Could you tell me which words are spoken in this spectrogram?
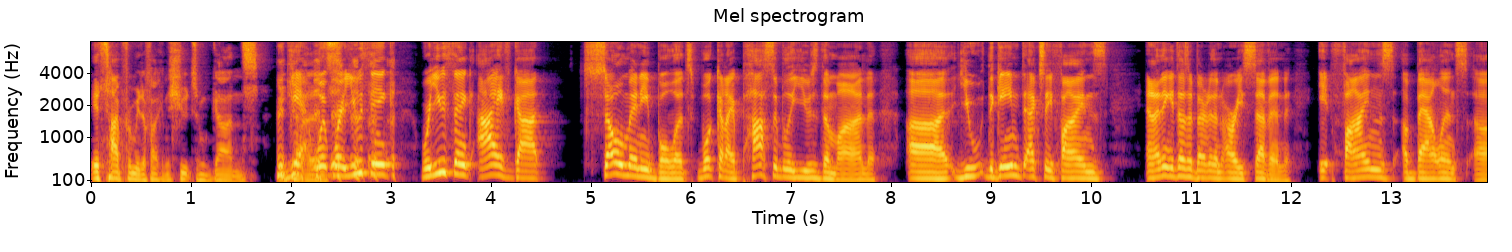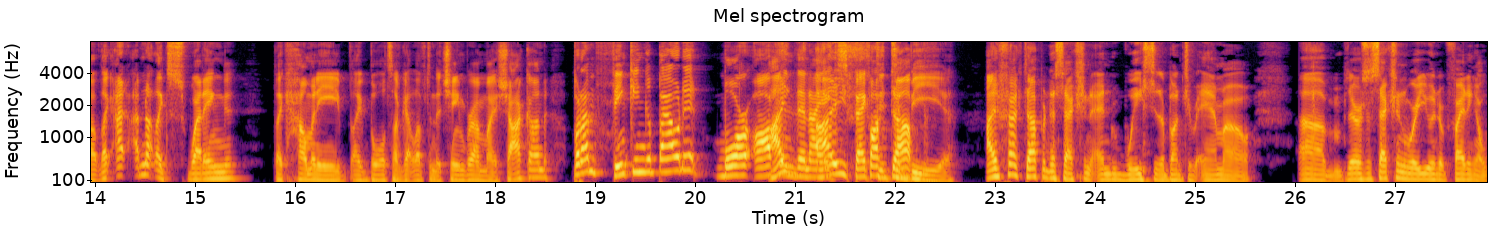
it's time for me to fucking shoot some guns. Yeah, where, where you think where you think I've got so many bullets, what could I possibly use them on? Uh, you the game actually finds, and I think it does it better than RE7. It finds a balance of like I, I'm not like sweating like how many like bullets I've got left in the chamber on my shotgun, but I'm thinking about it more often I- than I, I expected to up. be. I fucked up in a section and wasted a bunch of ammo. Um, there was a section where you end up fighting a, a,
